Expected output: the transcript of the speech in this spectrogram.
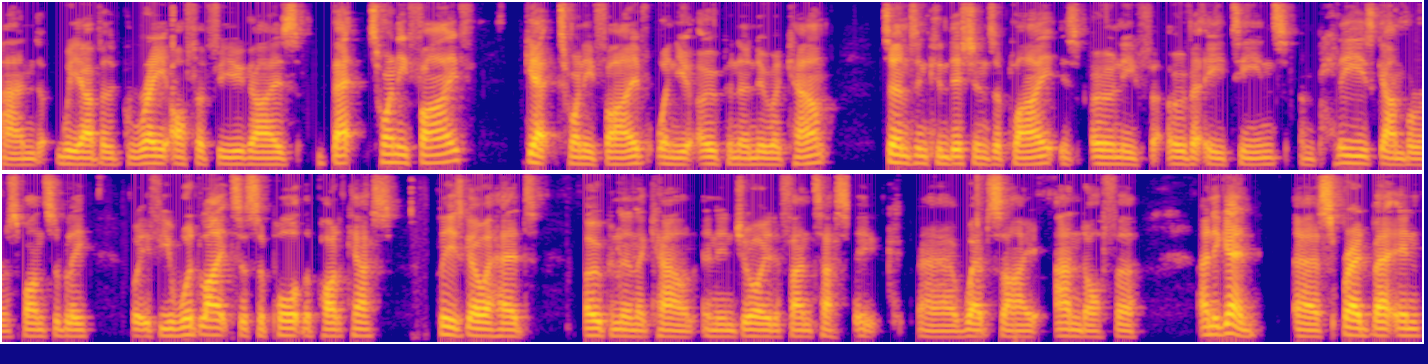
and we have a great offer for you guys. Bet 25, get 25 when you open a new account. Terms and conditions apply. It's only for over 18s, and please gamble responsibly. But if you would like to support the podcast, please go ahead, open an account, and enjoy the fantastic uh, website and offer. And again, uh, spread betting,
